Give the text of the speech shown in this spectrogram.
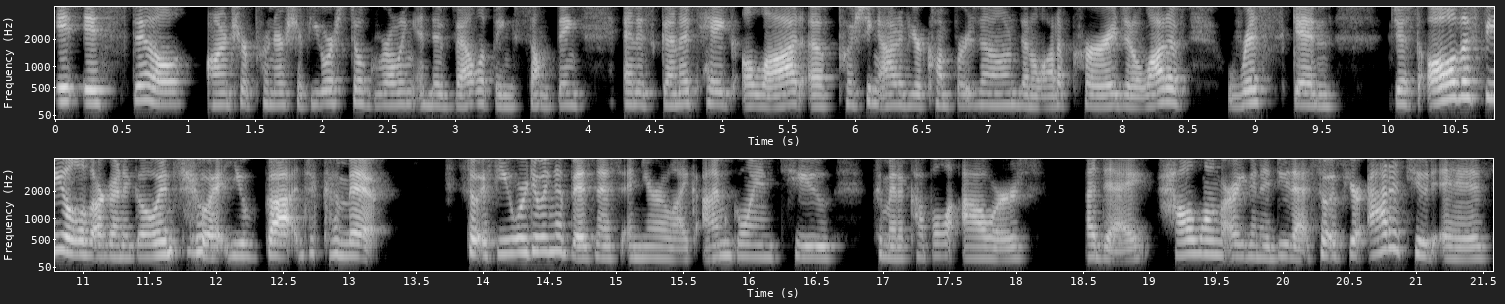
it is still entrepreneurship. You are still growing and developing something, and it's going to take a lot of pushing out of your comfort zones and a lot of courage and a lot of risk and just all the feels are going to go into it. You've got to commit so if you were doing a business and you're like, I'm going to commit a couple hours a day, how long are you going to do that? So if your attitude is,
